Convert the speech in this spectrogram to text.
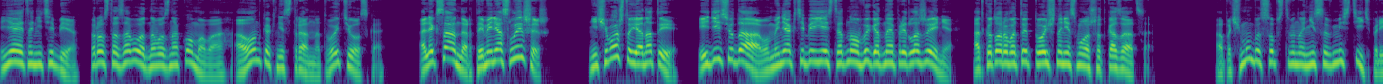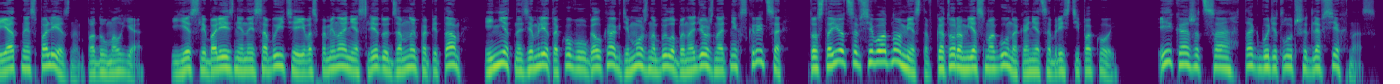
«Я это не тебе, просто зову одного знакомого, а он, как ни странно, твой тезка». «Александр, ты меня слышишь?» «Ничего, что я на «ты»? Иди сюда, у меня к тебе есть одно выгодное предложение, от которого ты точно не сможешь отказаться». «А почему бы, собственно, не совместить приятное с полезным?» — подумал я. «Если болезненные события и воспоминания следуют за мной по пятам, и нет на Земле такого уголка, где можно было бы надежно от них скрыться, то остается всего одно место, в котором я смогу, наконец, обрести покой. И, кажется, так будет лучше для всех нас».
